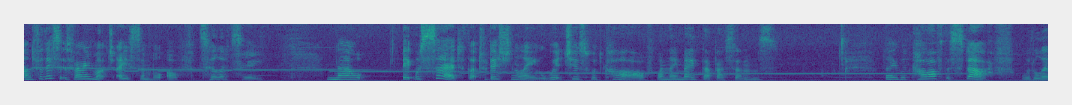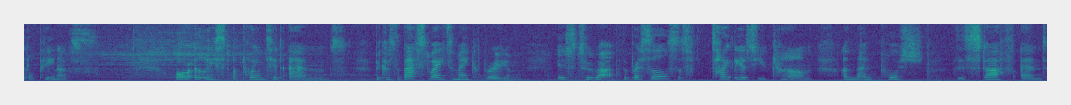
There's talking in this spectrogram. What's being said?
And for this it's very much a symbol of fertility. Now it was said that traditionally witches would carve when they made their besoms they would carve the staff with a little penis or at least a pointed end because the best way to make a broom is to wrap the bristles as tightly as you can and then push the staff end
